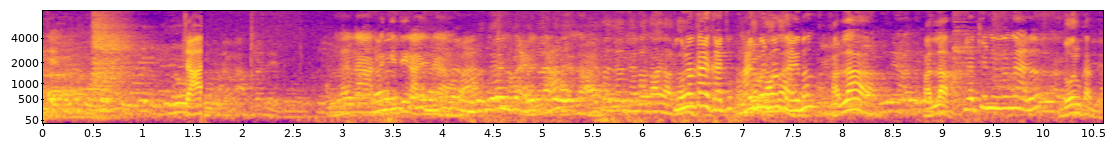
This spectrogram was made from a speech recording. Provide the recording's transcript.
काय चार. तुला काय खातो खाय काय मग खाल्ला खाल्ला. निघून दोन खाल्ले.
